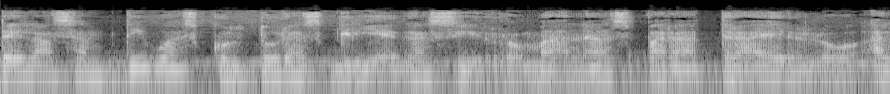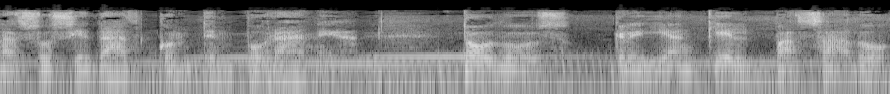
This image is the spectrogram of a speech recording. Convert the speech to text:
de las antiguas culturas griegas y romanas para traerlo a la sociedad contemporánea. Todos creían que el pasado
